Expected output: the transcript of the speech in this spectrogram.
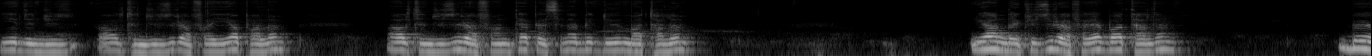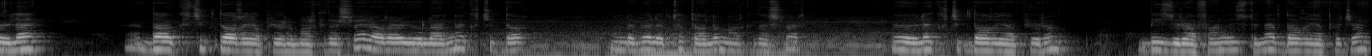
7. 6. zürafayı yapalım. 6. zürafanın tepesine bir düğüm atalım. Yandaki zürafaya batalım. Böyle daha küçük dağ yapıyorum arkadaşlar. Ara yollarına küçük dağ. Bunu da böyle tutalım arkadaşlar. Böyle küçük dağ yapıyorum. Bir zürafanın üstüne dağ yapacağım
